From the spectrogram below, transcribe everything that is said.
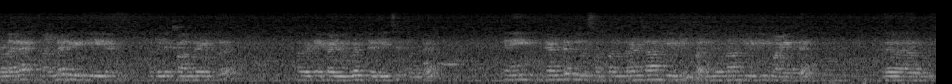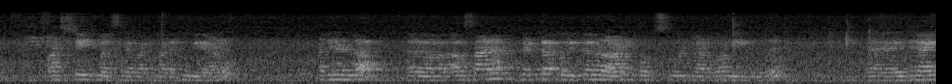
വളരെ നല്ല രീതിയിൽ അതിൽ പങ്കെടുത്ത് അവരുടെ കഴിവുകൾ തെളിയിച്ചിട്ടുണ്ട് ഇനി രണ്ട് ദിവസം പന്ത്രണ്ടാം തീയതി പതിമൂന്നാം തീയതിയുമായിട്ട് ഓൺ സ്റ്റേജ് മത്സരം നടക്കുകയാണ്. അതിനുള്ള അവസാന ഘട്ട ഒരുക്കങ്ങളാണ് ഇപ്പോൾ സ്കൂളിൽ നടന്നുകൊണ്ടിരിക്കുന്നത്. ഇതിനായി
